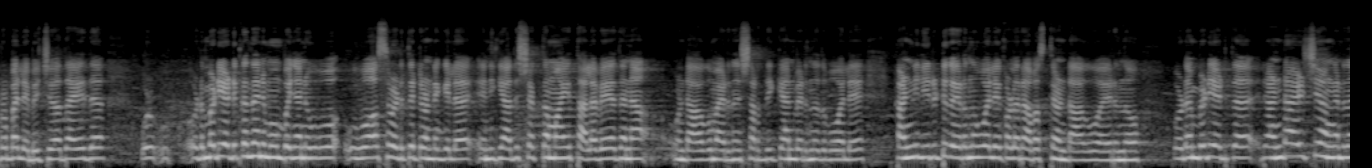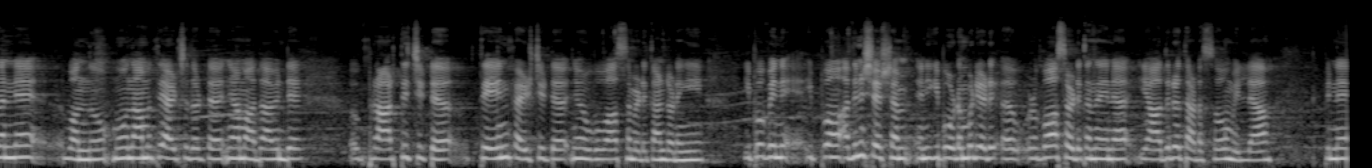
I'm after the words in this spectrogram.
കൃപ ലഭിച്ചു. അതായത് ഉടമ്പടി എടുക്കുന്നതിന് മുമ്പ് ഞാൻ ഉപവാസം എടുത്തിട്ടുണ്ടെങ്കിൽ എനിക്ക് അതിശക്തമായ തലവേദന ഉണ്ടാകുമായിരുന്നു. ഛർദ്ദിക്കാൻ വരുന്നത് പോലെ കണ്ണിൽ ഇരുട്ട് കയറുന്ന പോലെയൊക്കെയുള്ളൊരു അവസ്ഥ ഉണ്ടാകുമായിരുന്നു. ഉടമ്പടി എടുത്ത് രണ്ടാഴ്ച അങ്ങനെ തന്നെ വന്നു. മൂന്നാമത്തെ ആഴ്ച തൊട്ട് ഞാൻ മാതാവിന്റെ പ്രാർത്ഥിച്ചിട്ട് തേൻ കഴിച്ചിട്ട് ഞാൻ ഉപവാസം എടുക്കാൻ തുടങ്ങി. ഇപ്പോൾ പിന്നെ ഇപ്പോൾ അതിനുശേഷം എനിക്കിപ്പോൾ ഉടമ്പടി എടു ഉപവാസം എടുക്കുന്നതിന് യാതൊരു തടസ്സവുമില്ല. പിന്നെ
